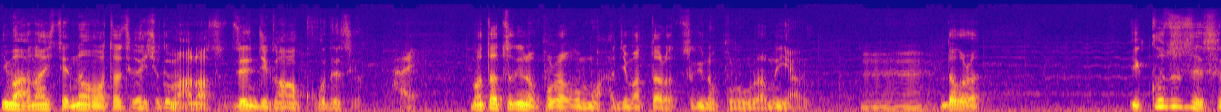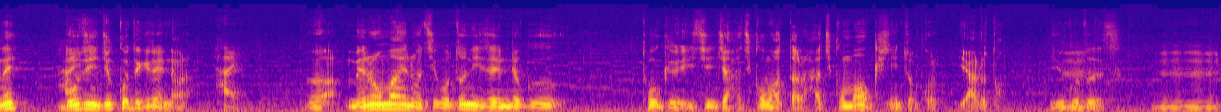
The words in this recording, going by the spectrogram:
今話してるのは私が一生懸命話す。全時間はここですよ。はい。また次のプログラムが始まったら次のプログラムにやるだから一個ずつですね。はい。同時に10個できないんだから、はい。うん。目の前の仕事に全力投球1日8コマあったら8コマをきちんとこうやるということです、うーん。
